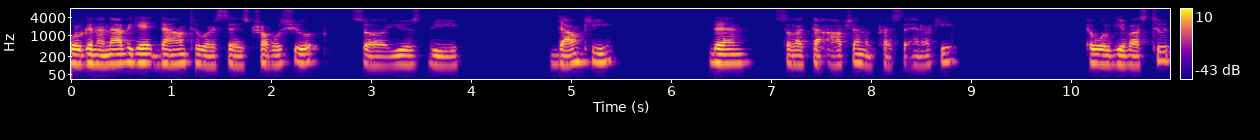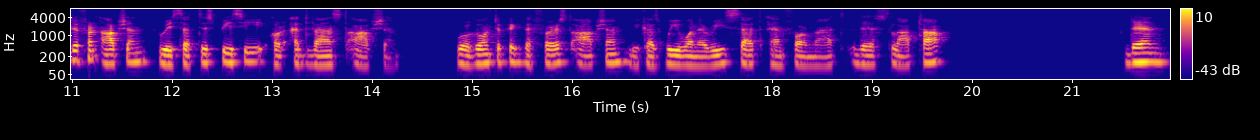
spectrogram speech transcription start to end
we're going to navigate down to where it says troubleshoot. So use the down key, then select that option and press the enter key. It will give us two different options, reset this PC or advanced option. We're going to pick the first option because we want to reset and format this laptop. Then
